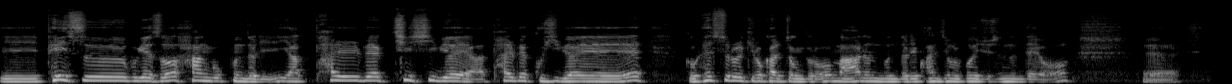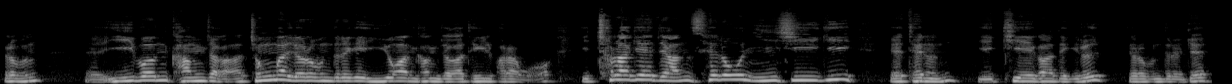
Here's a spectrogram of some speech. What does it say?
이 페이스북에서 한국 분들이 약 870여 회, 890여 회의 그 횟수를 기록할 정도로 많은 분들이 관심을 보여주셨는데요. 예, 여러분 예, 이번 강좌가 정말 여러분들에게 유용한 강좌가 되길 바라고 이 철학에 대한 새로운 인식이 예, 되는 이 기회가 되기를 여러분들에게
